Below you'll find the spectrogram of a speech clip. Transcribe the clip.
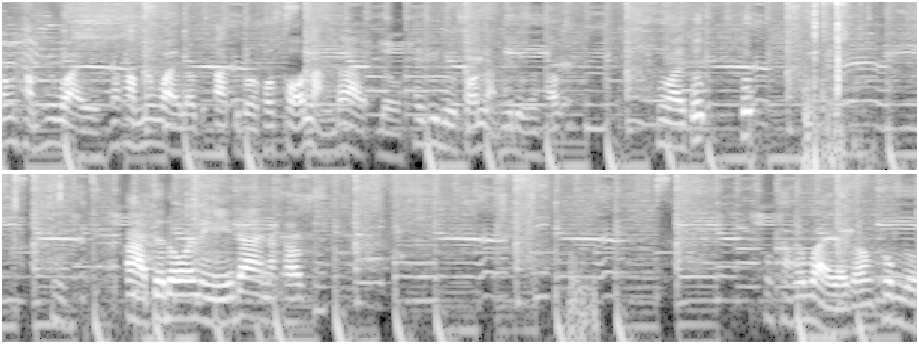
ต้องทำให้ไว ถ้าทำไม่ไวเราอาจจะโดนเขาซ้อนหลังได้ เดี๋ยวให้พี่ดูซ้อนหลังให้ดูนะครับให้ไวปุ๊บปุ๊บอาจจะโดนอย่างนี้ได้นะครับ ต้องทำให้ไวเลยต้องทุ่มดู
